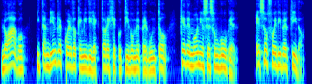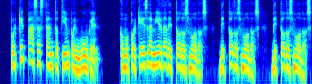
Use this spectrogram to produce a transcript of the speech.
Lo hago, y también recuerdo que mi director ejecutivo me preguntó, ¿qué demonios es un Google? Eso fue divertido. ¿Por qué pasas tanto tiempo en Google? Como porque es la mierda de todos modos, de todos modos, de todos modos.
